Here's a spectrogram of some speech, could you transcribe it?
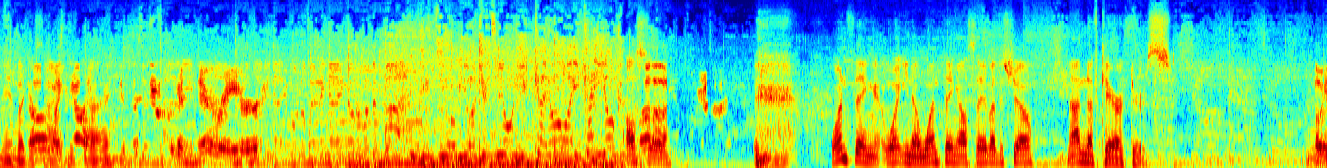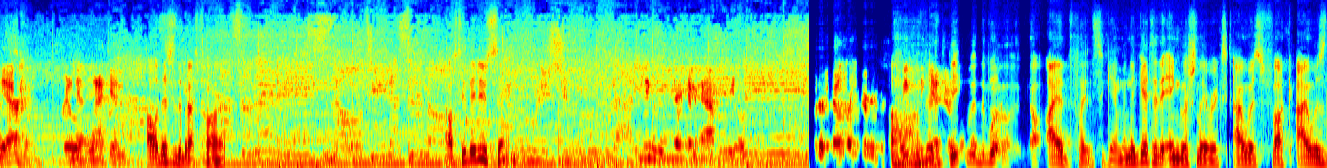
Man, like a Oh my god, guy. this like a narrator. Also, one thing, one you know, one thing I'll say about the show: not enough characters. Oh yeah, really yeah, yeah. lacking. Oh, this is the best part. Oh, see, they do sing. I think the second half feels, but it felt like they were just Oh, to get the- the the- oh, I had to play this again. When they get to the English lyrics, I was fuck. I was,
